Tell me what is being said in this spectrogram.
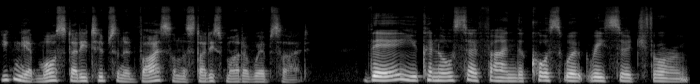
You can get more study tips and advice on the Study Smarter website. There you can also find the Coursework Research Forum,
